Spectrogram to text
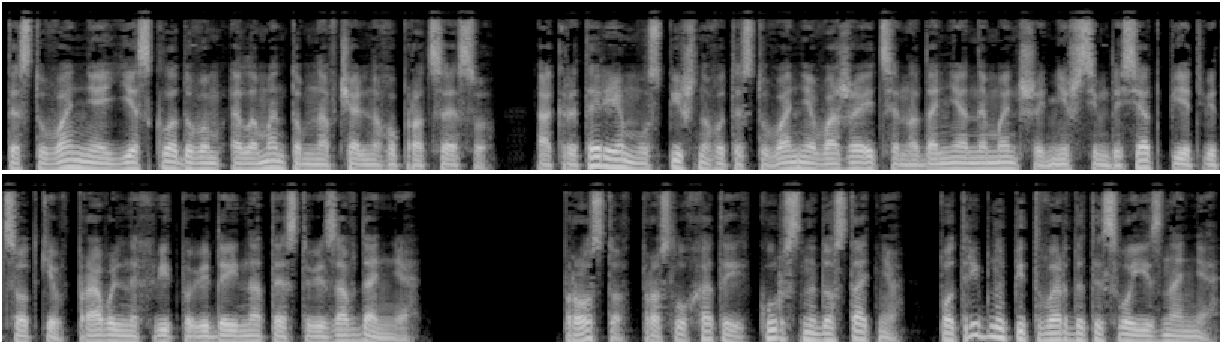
тестування є складовим елементом навчального процесу, а критерієм успішного тестування вважається надання не менше ніж 75% правильних відповідей на тестові завдання. Просто прослухати курс недостатньо, потрібно підтвердити свої знання.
